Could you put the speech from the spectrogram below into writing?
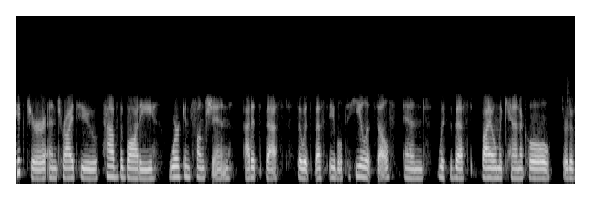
picture and try to have the body work and function at its best so it's best able to heal itself and with the best biomechanical sort of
